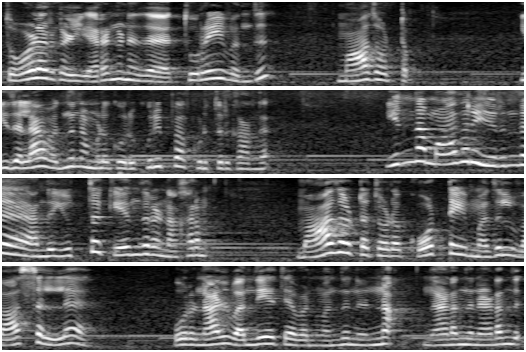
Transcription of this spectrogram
தோழர்கள் இறங்கினத துறை வந்து மாதோட்டம். இதெல்லாம் வந்து நம்மளுக்கு ஒரு குறிப்பாக கொடுத்துருக்காங்க. இந்த மாதிரி இருந்த அந்த யுத்த கேந்திர நகரம் மாதோட்டத்தோட கோட்டை மதில் வாசல்ல ஒரு நாள் வந்தியத்தேவன் வந்து நின்னான் நடந்து நடந்து.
